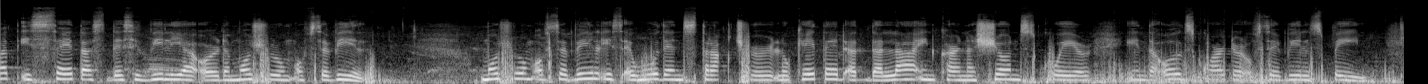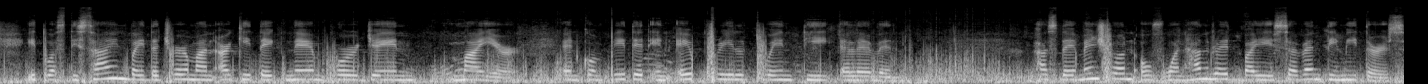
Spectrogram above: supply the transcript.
What is Setas de Sevilla or the mushroom of Seville? Mushroom of Seville is a wooden structure located at the La Encarnacion Square in the old quarter of Seville, Spain. It was designed by the German architect named Jürgen Mayer and completed in April 2011. Has dimension of 100 by 70 meters,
